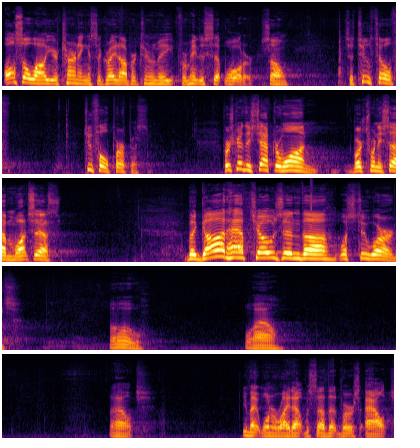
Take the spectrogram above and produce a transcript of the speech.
Also, while you're turning, it's a great opportunity for me to sip water. So it's a two-fold, two-fold purpose. 1 Corinthians chapter 1, verse 27, watch this. But God hath chosen the, what's two words? Oh, wow. Ouch. You might want to write out beside that verse, ouch.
